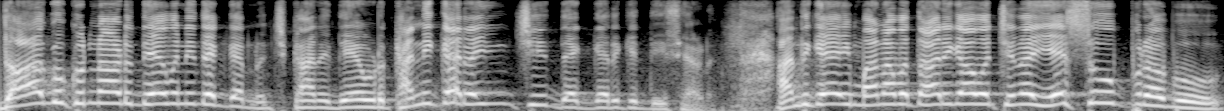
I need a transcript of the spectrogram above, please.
దాగుకున్నాడు దేవుని దగ్గర నుంచి కానీ దేవుడు కనికరించి దగ్గరికి తీశాడు. అందుకే ఈ మానవతారిగా వచ్చిన యేసు ప్రభు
